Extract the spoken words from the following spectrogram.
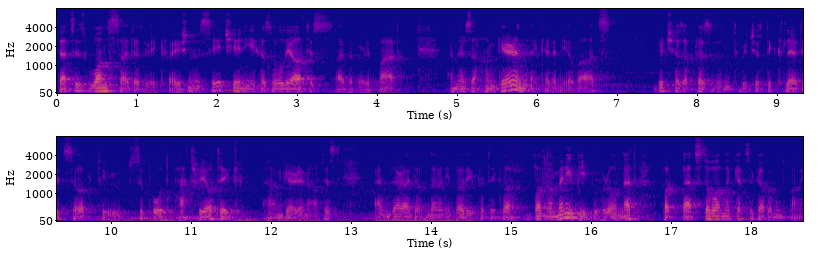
That is one side of the equation. And Széchenyi has all the artists I've ever admired. And there's a Hungarian Academy of Arts, which has a president which has declared itself to support patriotic Hungarian artists. And there I don't know anybody particular, don't know many people who are on that, but that's the one that gets the government money.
